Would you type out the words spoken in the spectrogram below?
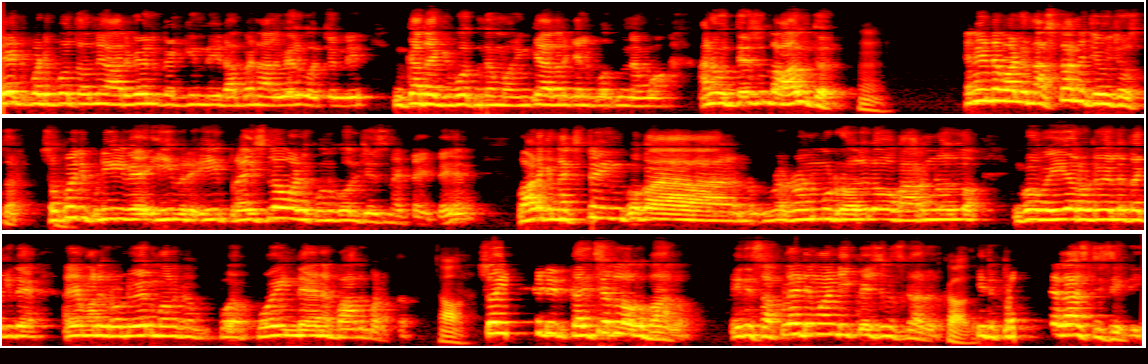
రేటు పడిపోతుంది. ఆరు వేలు తగ్గింది డెబ్బై నాలుగు వేలకు వచ్చింది. ఇంకా తగ్గిపోతుందేమో ఇంకా ఎదరికి వెళ్ళిపోతుందేమో అనే ఉద్దేశంతో ఆగుతారు. ఎందుకంటే వాళ్ళు నష్టాన్ని చెవి చూస్తారు. సపోజ్ ఇప్పుడు ఈ ఈ ప్రైస్లో వాళ్ళు కొనుగోలు చేసినట్టయితే వాళ్ళకి నెక్స్ట్ ఇంకొక రెండు మూడు రోజులు ఒక వారం రోజుల్లో ఇంకో వెయ్యి రెండు వేలు తగ్గితే అయ్యో మనకి రెండు వేలు మనకు పోయిందే అనే బాధపడతారు. సో ఇది కల్చర్లో ఒక భాగం. ఇది సప్లై డిమాండ్ ఈక్వేషన్స్ కాదు. ఇది ఎలాస్టిసిటీ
